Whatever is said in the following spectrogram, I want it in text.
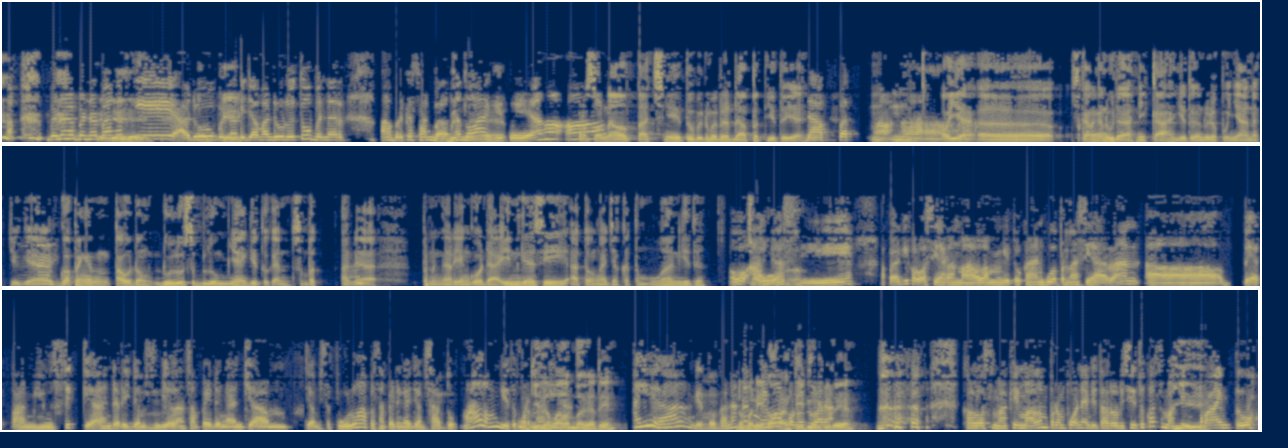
Bener-bener Iya, banget iya, Ki. iya. Aduh, Oke. bener di zaman dulu tuh bener uh, berkesan banget Bener. lah gitu ya. Heeh. Personal touch-nya itu bener-bener dapet gitu ya. Dapet. Mm-mm. heeh. Oh iya, eh, sekarang kan udah nikah gitu kan, udah punya anak juga. Hmm. Gue pengen tahu dong, dulu sebelumnya gitu kan, sempet ada pendengar yang godain gak sih, atau ngajak ketemuan gitu? Oh Cowok, ada sih, apalagi kalau siaran malam gitu kan. Gue pernah siaran uh, bedtime music ya dari jam Hmm. 9 sampai dengan jam jam 10 apa sampai dengan jam 1 malam gitu Oh, pernah gila ya. malam banget ya. Ah, iya gitu Hmm. karena kan Nemenin memang orang kalau tidur suara gitu ya. kalau semakin malam perempuan yang ditaruh di situ kan semakin Iya, iya. prime tuh.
